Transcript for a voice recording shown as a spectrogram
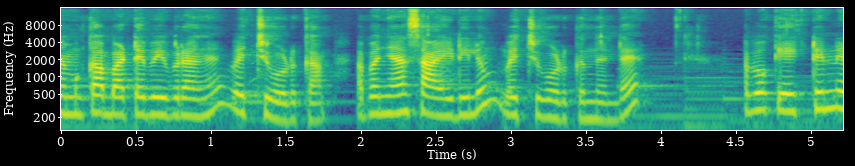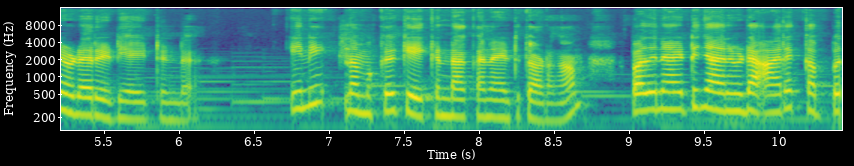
നമുക്ക് ആ ബട്ടർ പേപ്പർ അങ്ങ് വെച്ച് കൊടുക്കാം. അപ്പോൾ ഞാൻ സൈഡിലും വെച്ച് കൊടുക്കുന്നുണ്ട്. അപ്പോൾ കേക്ക് ടിന്ന് ഇവിടെ റെഡി ആയിട്ടുണ്ട്. ഇനി നമുക്ക് കേക്ക് ഉണ്ടാക്കാനായിട്ട് തുടങ്ങാം. അപ്പോൾ അതിനായിട്ട് ഞാനിവിടെ അര കപ്പ്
